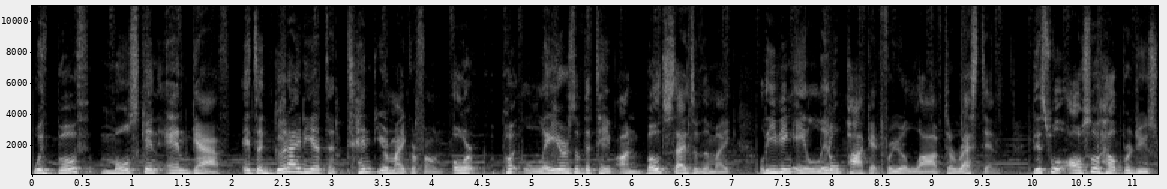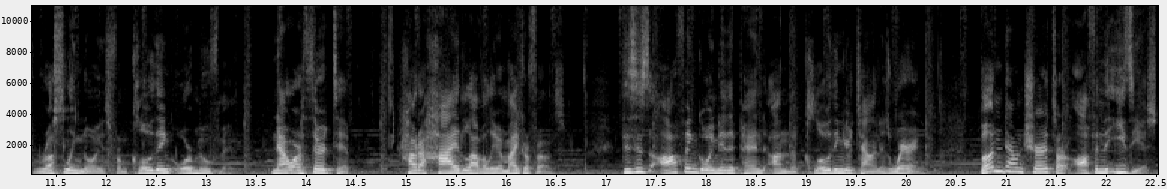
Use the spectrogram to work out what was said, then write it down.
With both moleskin and gaff, it's a good idea to tent your microphone or put layers of the tape on both sides of the mic, leaving a little pocket for your lav to rest in. This will also help reduce rustling noise from clothing or movement. Now our third tip, how to hide lavalier microphones. This is often going to depend on the clothing your talent is wearing. Button down shirts are often the easiest,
